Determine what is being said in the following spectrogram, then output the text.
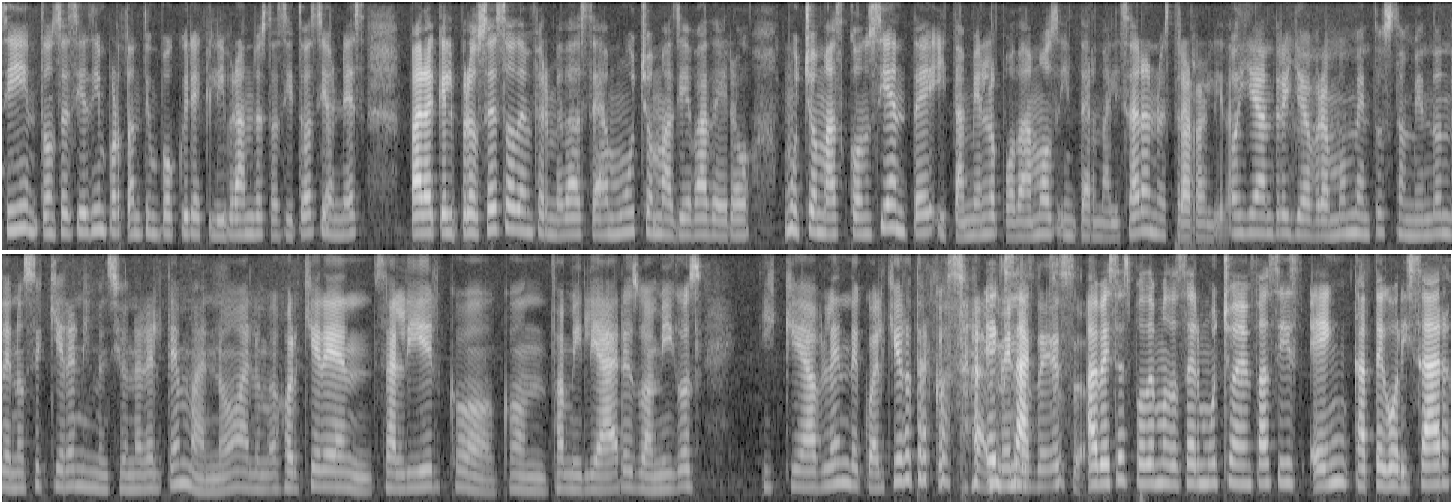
¿Sí? Entonces sí es importante un poco ir equilibrando estas situaciones para que el proceso de enfermedad sea mucho más llevadero, mucho más consciente y también lo podamos internalizar a nuestra realidad. Oye, André, ya habrá momentos también donde no se quiera ni mencionar el tema, ¿no? A lo mejor quieren salir con, con familiares o amigos y que hablen de cualquier otra cosa, menos de eso. A veces podemos hacer mucho énfasis en categorizar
